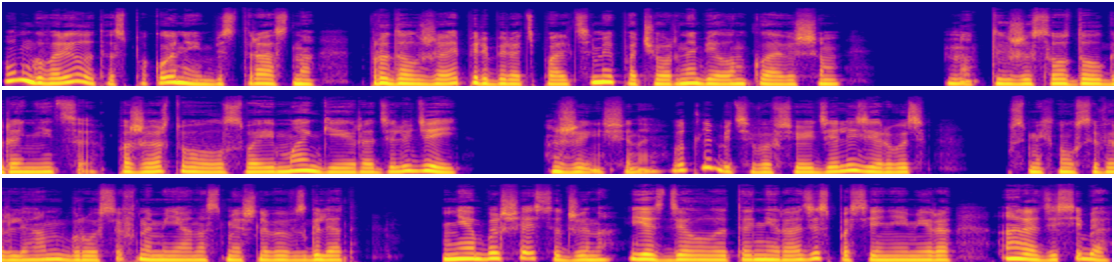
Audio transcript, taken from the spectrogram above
Он говорил это спокойно и бесстрастно, продолжая перебирать пальцами по черно-белым клавишам. «Но ты же создал границы, пожертвовал своей магией ради людей. Женщины, вот любите вы все идеализировать усмехнулся Верлиан, бросив на меня насмешливый взгляд. «Не обольщайся, Джина. Я сделал это не ради спасения мира, а ради себя.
